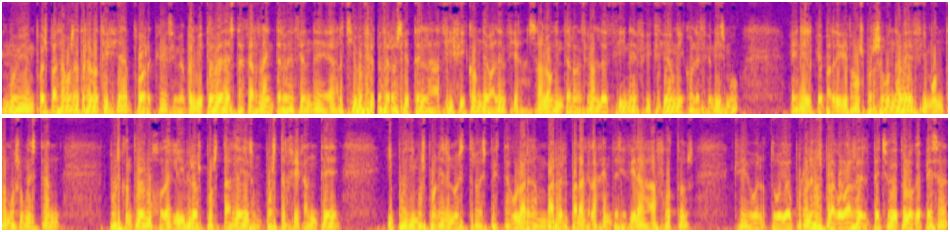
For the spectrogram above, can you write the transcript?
Muy bien, pues pasamos a otra noticia porque, si me permite, voy a destacar la intervención de Archivo 007 en la CIFICON de Valencia, Salón Internacional de Cine, Ficción y Coleccionismo, en el que participamos por segunda vez y montamos un stand pues con todo lujo de libros, postales, un póster gigante y pudimos poner nuestro espectacular gun barrel para que la gente se hiciera fotos que bueno, tuvo yo problemas para colgarse del techo de todo lo que pesa,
